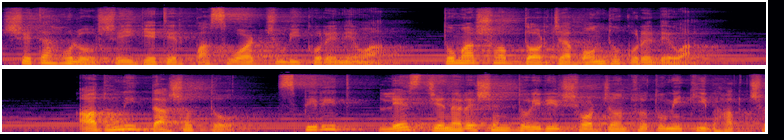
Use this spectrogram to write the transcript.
সেটা হলো সেই গেটের পাসওয়ার্ড চুরি করে নেওয়া, তোমার সব দরজা বন্ধ করে দেওয়া। আধুনিক দাসত্ব, স্পিরিট লেস জেনারেশন তৈরির ষড়যন্ত্র তুমি কি ভাবছ?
